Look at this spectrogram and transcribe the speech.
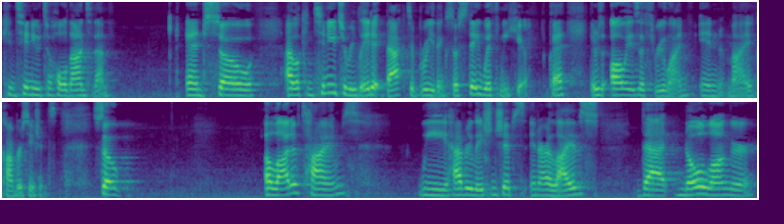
continue to hold on to them. And so I will continue to relate it back to breathing. So stay with me here, okay? There's always a through line in my conversations. So a lot of times we have relationships in our lives that no longer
